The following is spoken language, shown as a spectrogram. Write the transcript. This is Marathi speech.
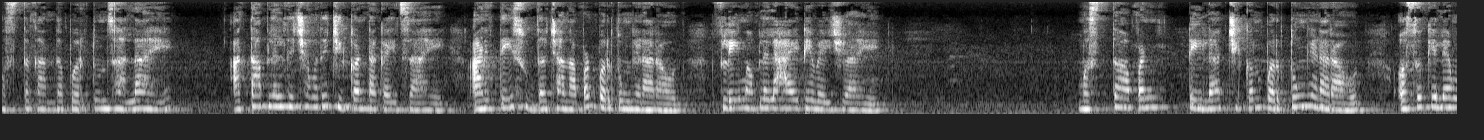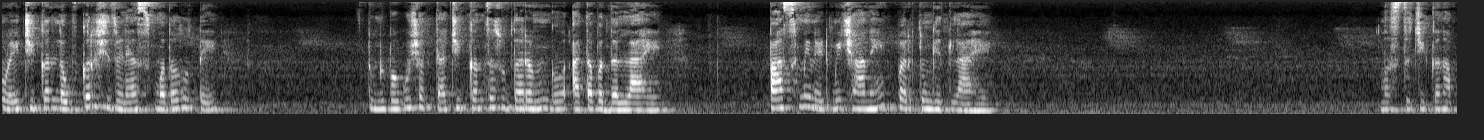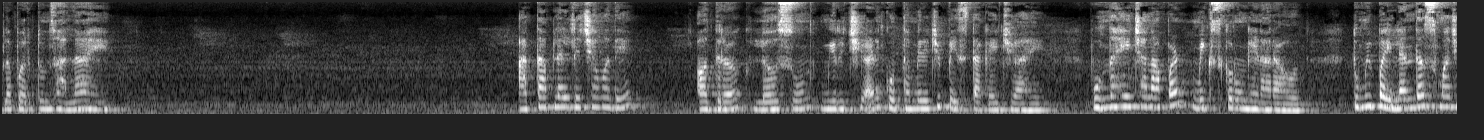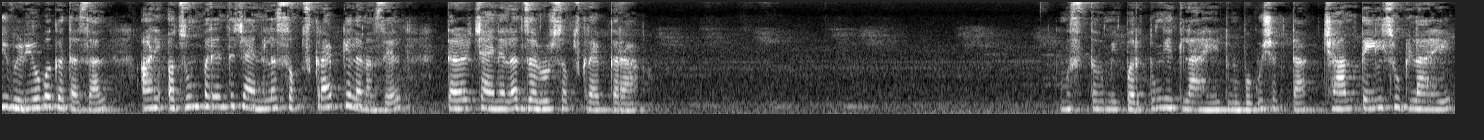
मस्त कांदा परतून झाला आहे. आता आपल्याला त्याच्यामध्ये चिकन टाकायचं आहे आणि ते सुद्धा छान आपण परतून घेणार आहोत. फ्लेम आपल्याला हाय ठेवायची आहे. मस्त आपण तेलात चिकन परतून घेणार आहोत. असं केल्यामुळे चिकन लवकर शिजण्यास मदत होते. तुम्ही बघू शकता चिकनचा सुद्धा रंग आता बदलला आहे. पाच मिनिट मी छान हे परतून घेतलं आहे. मस्त चिकन आपलं परतून झालं आहे. आता आपल्याला त्याच्यामध्ये अद्रक लसूण मिरची आणि कोथिंबीरीची पेस्ट टाकायची आहे. पुन्हा हे छान आपण मिक्स करून घेणार आहोत. तुम्ही पहिल्यांदाच माझी व्हिडिओ बघत असाल आणि अजूनपर्यंत चॅनलला सबस्क्राईब केलं नसेल तर चॅनलला जरूर सबस्क्राईब करा. मस्त मी परतून घेतला आहे. तुम्ही बघू शकता. छान तेल सुटलं आहे.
